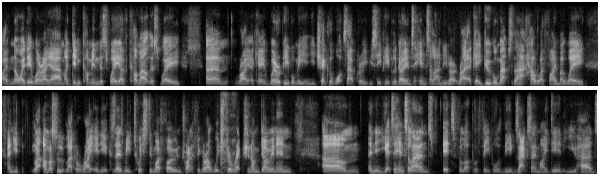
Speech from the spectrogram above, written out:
I have no idea where I am. I didn't come in this way. I've come out this way. Um, right, okay, where are people meeting? You check the WhatsApp group. You see people are going to Hinterland. You're like, right, okay, Google Maps that. How do I find my way? And you like, I must have looked like a right idiot because there's me twisting my phone trying to figure out which direction I'm going in. Um, and then you get to Hinterland, it's full up of people with the exact same idea that you had.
